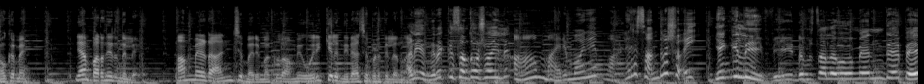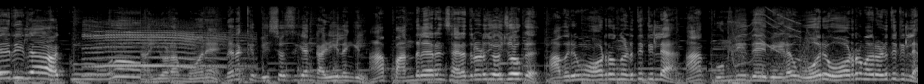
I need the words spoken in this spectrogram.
നോക്കമേ ഞാൻ പറഞ്ഞിരുന്നില്ലേ അമ്മയുടെ അഞ്ച് മരുമക്കളും അമ്മയെ ഒരിക്കലും നിരാശപ്പെടുത്തില്ലെന്ന്? അളിയ നിനക്ക് സന്തോഷമായില്ലേ? ആ മരുമോനെ വളരെ സന്തോഷമായി. എങ്കിൽ ഈ വീടും സ്ഥലവും എന്റെ പേരിലാക്കൂ. അയ്യോടാ മോനെ നിനക്ക് വിശ്വസിക്കാൻ കഴിയില്ലെങ്കിൽ ആ പന്തലേറൻ ശരത്തിനോട് ചോദിച്ചു നോക്ക്. അവരും ഓർഡർ ഒന്നും എടുത്തിട്ടില്ല. ആ കുന്തി ദേവിയുടെ ഒരു ഓർഡറും അവർ എടുത്തിട്ടില്ല.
